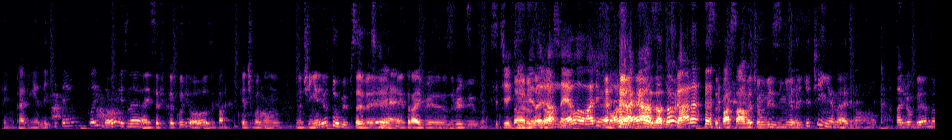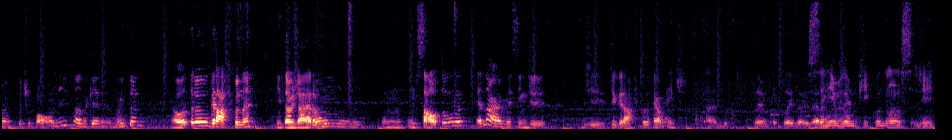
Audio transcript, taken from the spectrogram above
tem um carinha ali que tem um Play 2, né? Aí você fica curioso e tal. Porque, tipo, não, não tinha YouTube pra você ver, É. entrar e ver os reviews, né? Você tinha que Então um ver da negócio- janela lá de fora É, da casa do exatamente. cara. Você passava, tinha um vizinho ali que tinha, né? Fala, "Ó, o cara tá jogando futebol ali, mano, que é muito. É outro gráfico, né? Então já era um, um, um salto enorme, assim, de, de, de gráfico, realmente. Ah, Do Play 1 pro Play 2 era. Sim, eu lembro que quando lança, a gente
